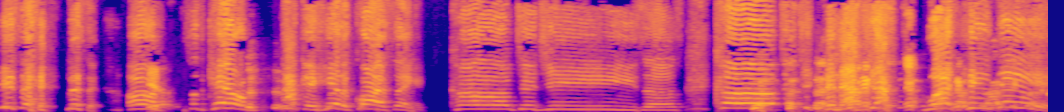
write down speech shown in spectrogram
He said, listen, uh, Yeah. Sister Carol, I can hear the choir singing. Come to Jesus. Come to Jesus. And that's just what he did.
